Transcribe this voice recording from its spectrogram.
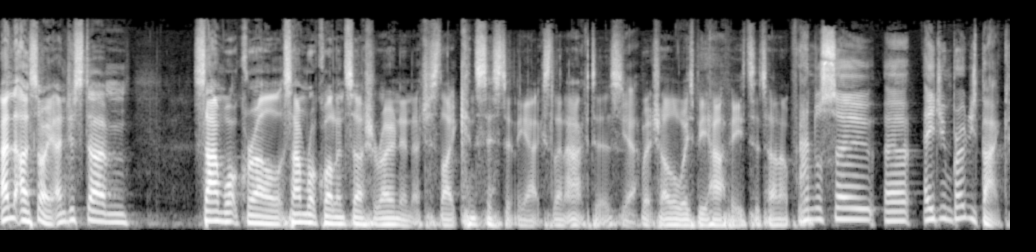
And uh, sorry, and just um, Sam Rockwell, Sam Rockwell and Saoirse Ronan are just like consistently excellent actors. Yeah. which I'll always be happy to turn up for. And also, uh, Adrien Brody's back.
